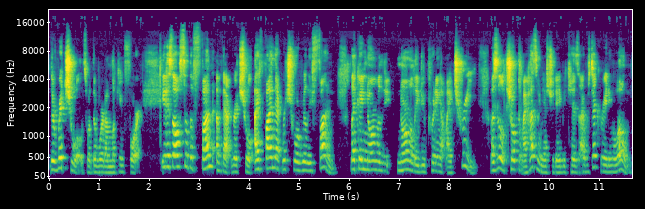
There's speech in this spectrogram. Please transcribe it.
the ritual is what the word I'm looking for. It is also the fun of that ritual. I find that ritual really fun. Like I normally, normally do putting up my tree. I was a little choked at my husband yesterday because I was decorating alone.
